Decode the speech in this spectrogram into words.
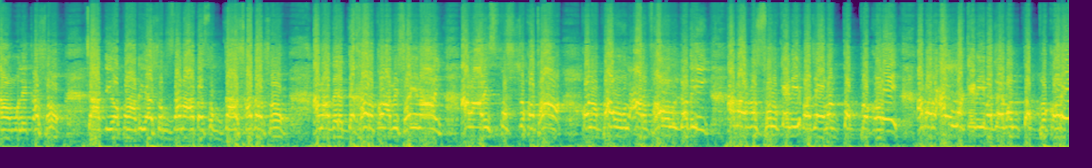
আওয়ামী লীগ আসুক, জাতীয় পার্টি আসুক, জামাত আসুক, জাসাদ আসুক, আমাদের দেখার কোনো বিষয় আমার স্পষ্ট কথা, কোন আর ফাউল যদি আমার রসুলকে নিয়ে বাজে মন্তব্য করে, আমার আল্লাহকে নিয়ে বাজে মন্তব্য করে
